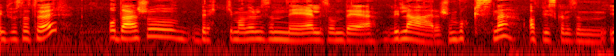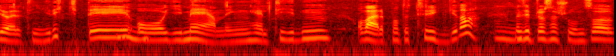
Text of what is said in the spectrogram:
improvisatør, og der så brekker man jo liksom ned liksom det vi lærer som voksne. At vi skal liksom gjøre ting riktig Mm. og gi mening hele tiden. Og være på en måte trygge, da. Mm. Mens i improvisasjon så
